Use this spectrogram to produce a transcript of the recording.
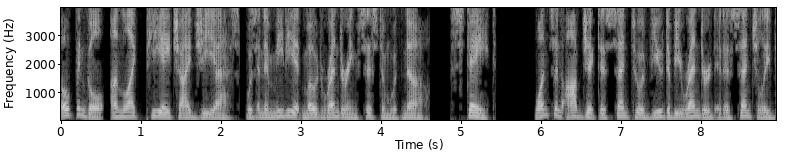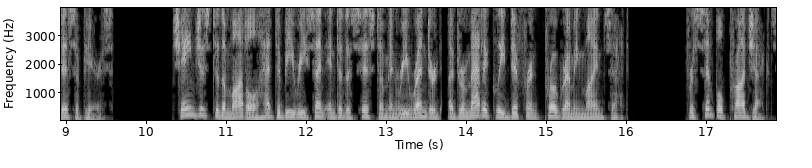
OpenGL, unlike PHIGS, was an immediate mode rendering system with no state. Once an object is sent to a view to be rendered it essentially disappears. Changes to the model had to be resent into the system and re-rendered, a dramatically different programming mindset. For simple projects,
